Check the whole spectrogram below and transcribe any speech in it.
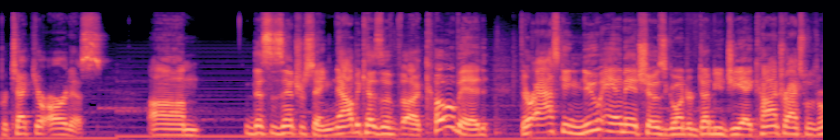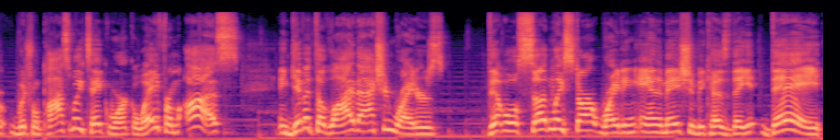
Protect your artists. Um, this is interesting. Now, because of uh, COVID, they're asking new animated shows to go under WGA contracts, which, which will possibly take work away from us and give it to live action writers that will suddenly start writing animation because they they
